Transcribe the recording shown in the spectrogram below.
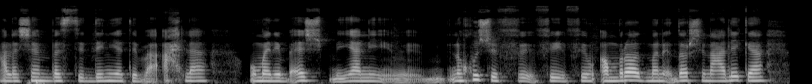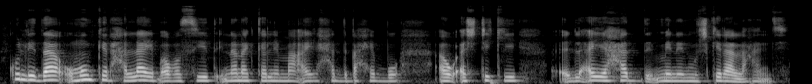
علشان بس الدنيا تبقى أحلى وما نبقاش يعني نخش في في في أمراض ما نقدرش نعالجها. كل ده وممكن حلها يبقى بسيط إن أنا أتكلم مع أي حد بحبه أو أشتكي لأي حد من المشكلة اللي عندي.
